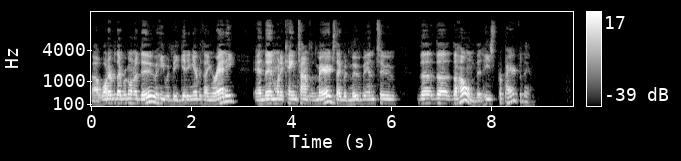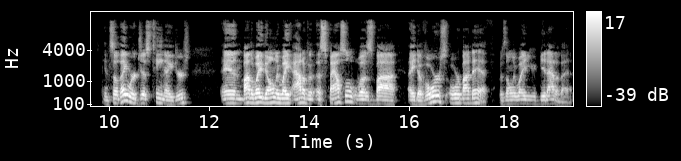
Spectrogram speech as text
uh, whatever they were going to do. He would be getting everything ready, and then when it came time for the marriage, they would move into the the the home that he's prepared for them. And so they were just teenagers. And by the way, the only way out of a, spousal was by a divorce or by death. Was the only way you could get out of that.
